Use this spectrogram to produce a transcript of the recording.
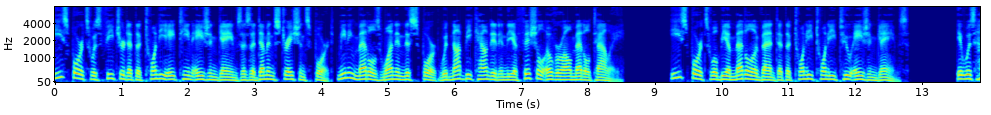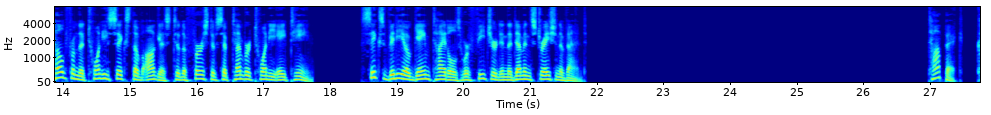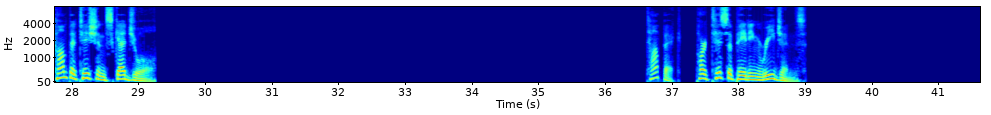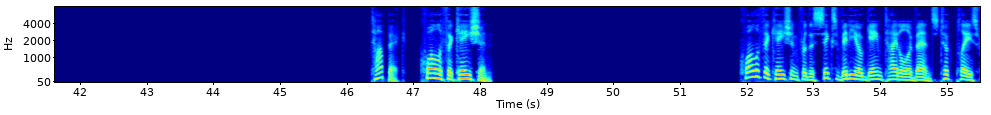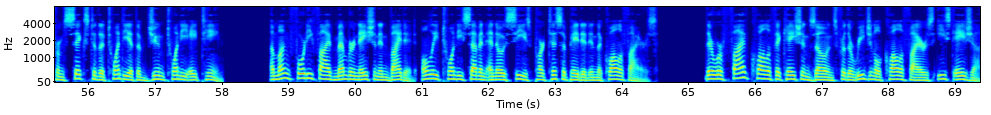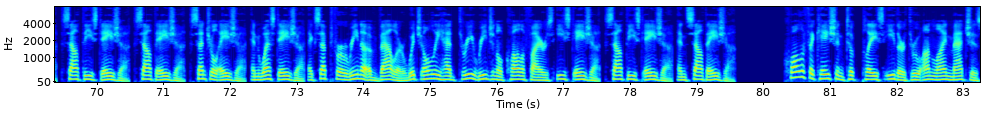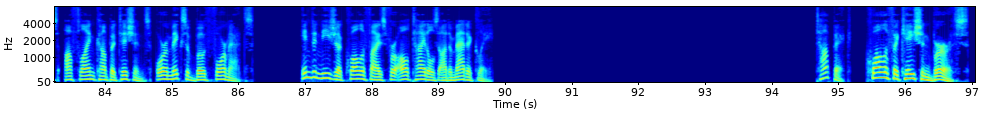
Esports was featured at the 2018 Asian Games as a demonstration sport, meaning medals won in this sport would not be counted in the official overall medal tally. Esports will be a medal event at the 2022 Asian Games. It was held from 26 August to 1 September 2018. Six video game titles were featured in the demonstration event. Competition schedule Topic: Participating regions. Topic: Qualification. Qualification for the six video game title events took place from 6 to 20 June 2018. Among 45 member nation invited, only 27 NOCs participated in the qualifiers. There were five qualification zones for the regional qualifiers East Asia, Southeast Asia, South Asia, Central Asia, and West Asia except for Arena of Valor which only had three regional qualifiers East Asia, Southeast Asia, and South Asia. Qualification took place either through online matches, offline competitions, or a mix of both formats. Indonesia qualifies for all titles automatically. Topic: Qualification berths.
